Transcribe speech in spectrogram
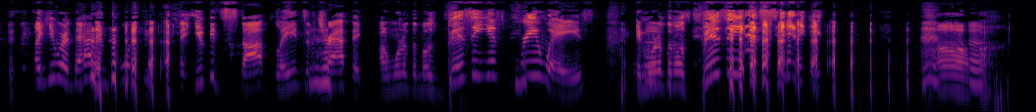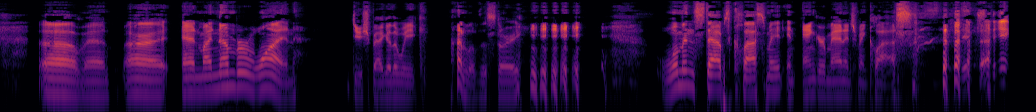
like you are that important that you could stop lanes of traffic on one of the most busiest freeways in one of the most busiest cities. Oh, Oh man. All right. And my number one douchebag of the week I love this story. Woman stabs classmate in anger management class. Stick, stick.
